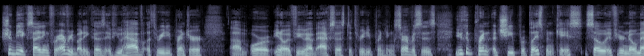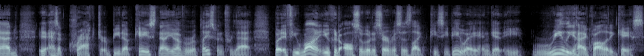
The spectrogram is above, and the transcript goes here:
should be exciting for everybody because if you have a 3D printer um, or you know if you have access to 3D printing services, you could print a cheap replacement case. So if your Nomad has a cracked or beat up case, now you have a replacement for that. But if you want, you could also go to services like PCBWay and get a really high quality case.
